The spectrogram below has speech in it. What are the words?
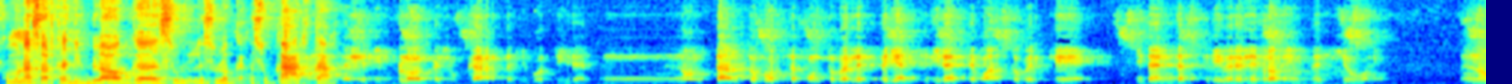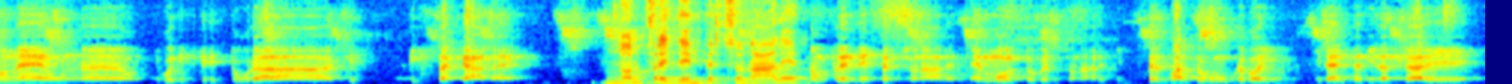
Come una sorta di blog sul, sullo, su carta? Una specie di blog su carta si può dire, non tanto forse appunto per le esperienze dirette quanto perché si tende a scrivere le proprie impressioni. Non è un, un tipo di scrittura che, distaccata, eh. Non fredda e impersonale. Non fredda e impersonale, è molto personale. Per quanto comunque poi si tenta di lasciare,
